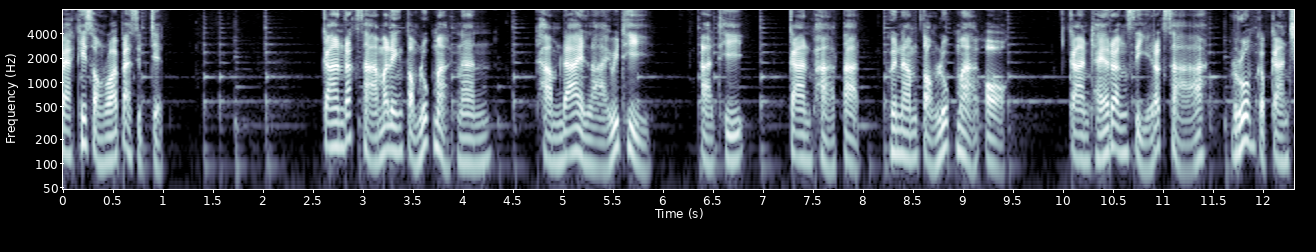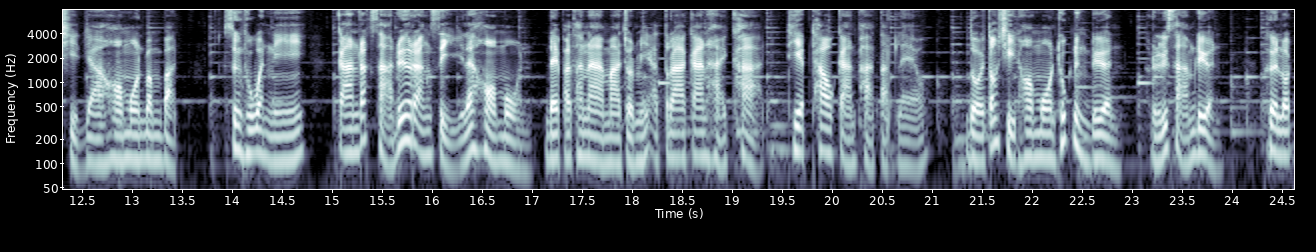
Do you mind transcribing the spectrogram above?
Fact ที่ 287 การรักษามะเร็งต่อมลูกหมากนั้นทำได้หลายวิธี อาทิ การผ่าตัดเพื่อนำต่อมลูกหมากออก การใช้รังสีรักษาร่วมกับการฉีดยาฮอร์โมนบำบัด ซึ่งทุกวันนี้การรักษาด้วยรังสีและฮอร์โมน ได้พัฒนามาจนมีอัตราการหายขาด เทียบเท่าการผ่าตัดแล้ว โดยต้องฉีดฮอร์โมนทุก 1 เดือน หรือ 3 เดือน เพื่อลด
